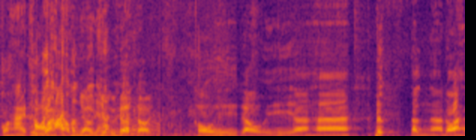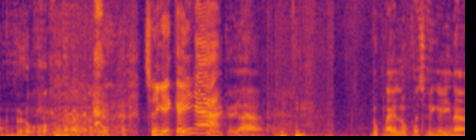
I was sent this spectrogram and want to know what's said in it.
Có hai thứ Khỏi quan thỏa trọng nữa. giữ hết rồi. Thôi rồi à, ha đức từng à, đoàn ruột. Suy nghĩ kỹ suy nha nghĩ kỹ Dạ. nha lúc này lúc phải suy nghĩ nè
